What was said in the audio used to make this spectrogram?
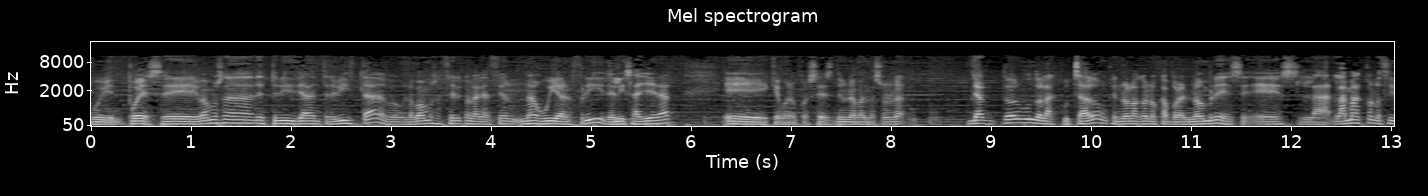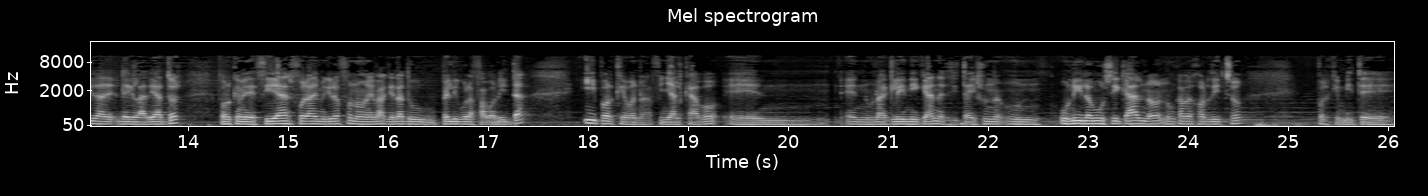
Muy bien, pues eh, vamos a despedir ya la entrevista. Lo vamos a hacer con la canción Now We Are Free de Lisa Gerard, eh, que bueno, pues es de una banda sonora. Ya todo el mundo la ha escuchado, aunque no la conozca por el nombre, es, es la, la más conocida de, de Gladiator, porque me decías fuera de micrófono, Eva, que era tu película favorita, y porque, bueno, al fin y al cabo, en, en una clínica necesitáis un, un, un hilo musical, ¿no? Nunca mejor dicho, pues que invite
